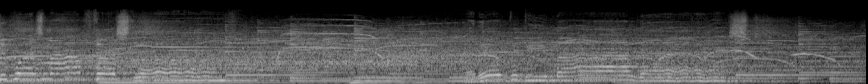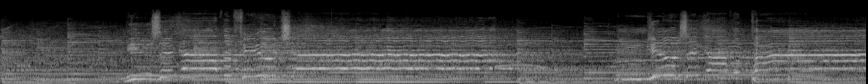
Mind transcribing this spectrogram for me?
Music was my first love, and it will be my last. Music of the future, music of the past.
